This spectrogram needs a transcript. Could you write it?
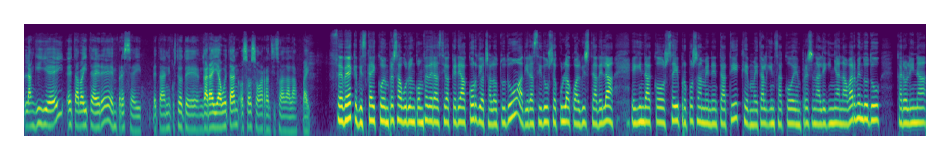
langileei eta baita ere enpresei. Eta nik uste dut eh, garai hauetan oso oso garrantzitsua dela, bai. Zebek Bizkaiko enpresaburuen konfederazioak ere akordioa txalotu du, adierazi du sekulako albistea dela egindako sei proposamenetatik metalgintzako enpresen alegina nabarmendu du Carolina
